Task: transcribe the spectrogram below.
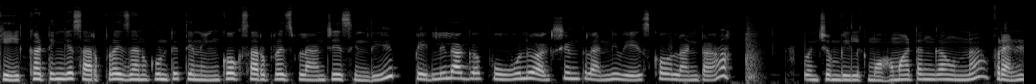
కేక్ కటింగే సర్ప్రైజ్ అనుకుంటే తిను. ఇంకొక సర్ప్రైజ్ ప్లాన్ చేసింది. పెళ్ళిలాగా పువ్వులు అక్షింతలు అన్నీ వేసుకోవాలంట. కొంచెం వీళ్ళకి మొహమాటంగా ఉన్న ఫ్రెండ్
